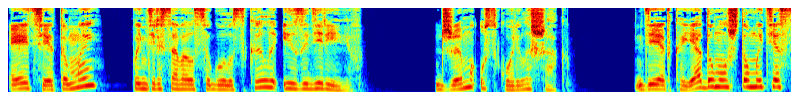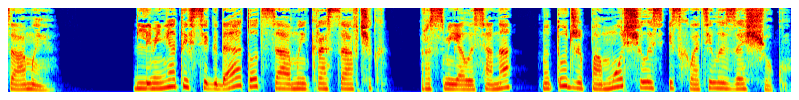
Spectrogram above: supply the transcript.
«Эти — это мы?» — поинтересовался голос Кэлла из-за деревьев. Джемма ускорила шаг. «Детка, я думал, что мы те самые». «Для меня ты всегда тот самый красавчик», — рассмеялась она, но тут же поморщилась и схватилась за щеку.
